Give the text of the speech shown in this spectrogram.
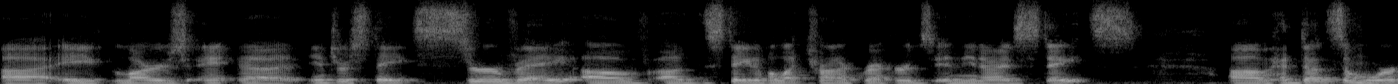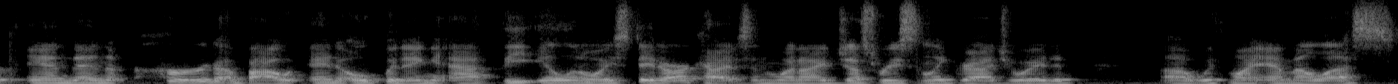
uh, a large interstate survey of the state of electronic records in the United States. Um, had done some work and then heard about an opening at the Illinois State Archives. And when I just recently graduated, uh, with my MLS.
